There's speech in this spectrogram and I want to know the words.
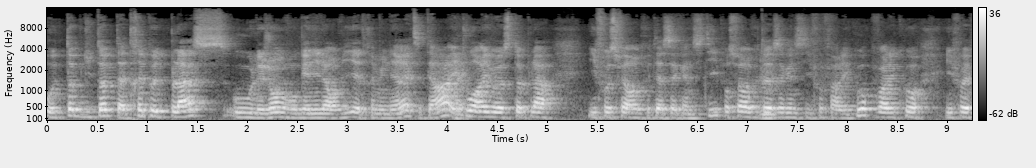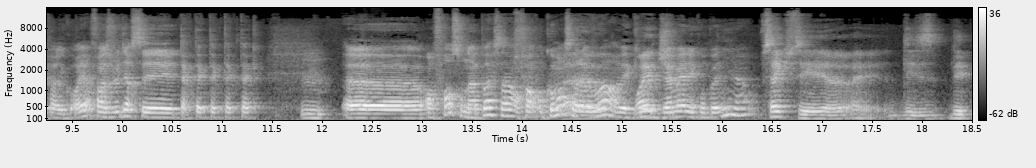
au top du top, tu as très peu de place où les gens vont gagner leur vie, être rémunérés, etc. Et pour arriver au stop là, il faut se faire recruter à Second City. Pour se faire recruter Mm. à Second City, il faut faire les cours. Pour faire les cours, il faut aller faire les courriers. Enfin, je veux dire, c'est tac, tac, tac, tac, tac. Mm. Euh, en France, on n'a pas ça. Enfin, on commence à l'avoir avec ouais, Jamel et compagnie, là. C'est vrai que c'est des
